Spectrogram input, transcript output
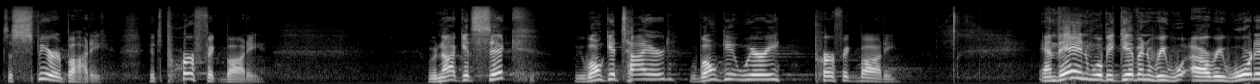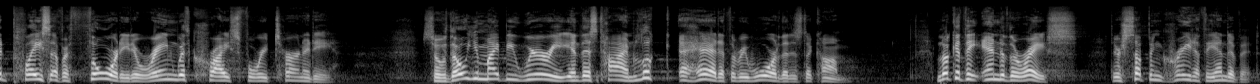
It's a spirit body, it's perfect body. We will not get sick, We won't get tired. We won't get weary. Perfect body. And then we'll be given a rewarded place of authority to reign with Christ for eternity. So, though you might be weary in this time, look ahead at the reward that is to come. Look at the end of the race. There's something great at the end of it.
